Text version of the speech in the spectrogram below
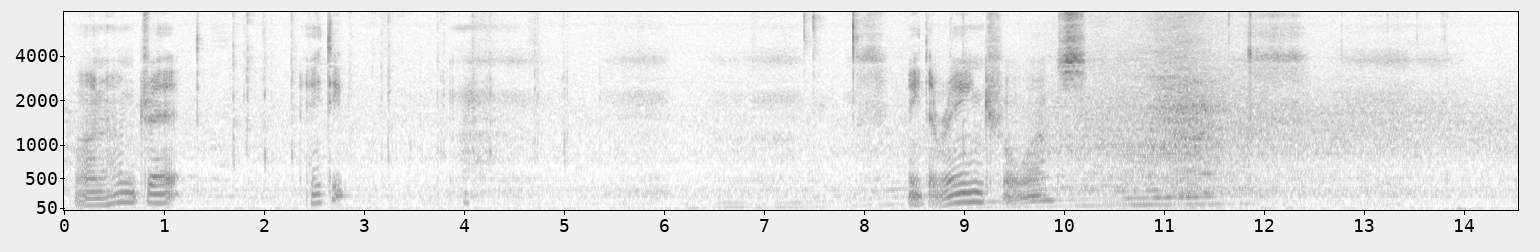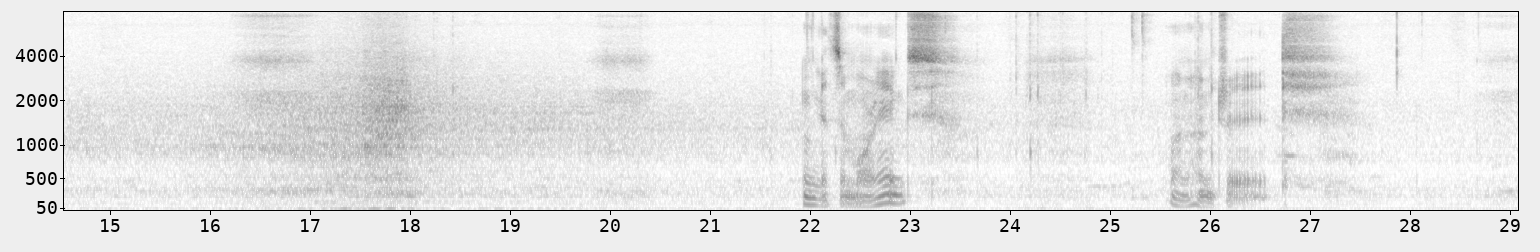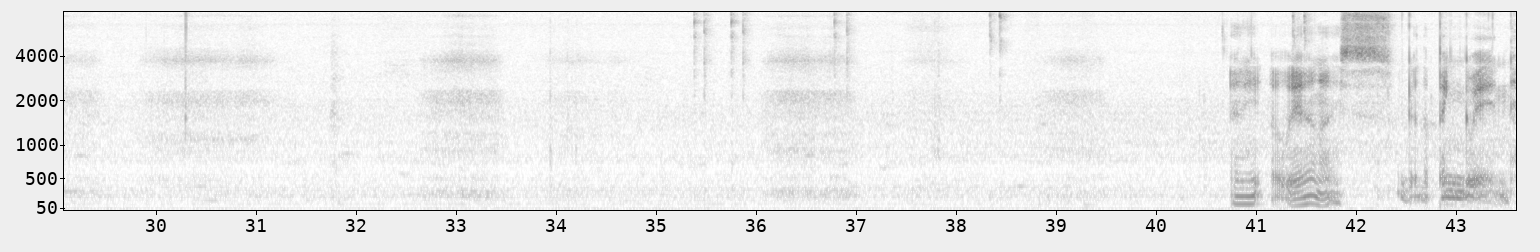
180. Need the range for once. And Get some more eggs. 100. Any, oh yeah, nice. Got the penguin.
